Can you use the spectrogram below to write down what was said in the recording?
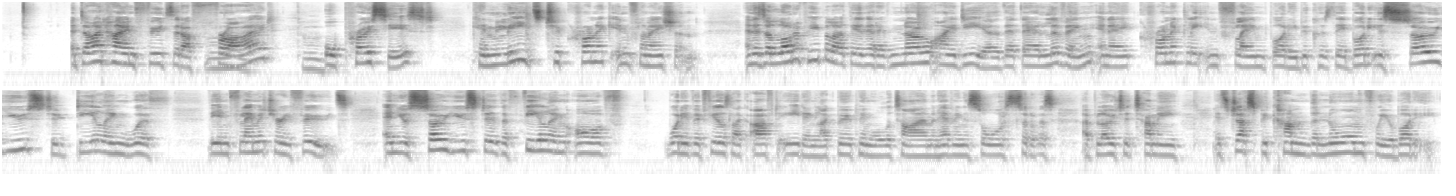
a diet high in foods that are mm. fried mm. or processed can lead to chronic inflammation. And there's a lot of people out there that have no idea that they're living in a chronically inflamed body because their body is so used to dealing with the inflammatory foods. And you're so used to the feeling of whatever it feels like after eating like burping all the time and having a sore sort of a, a bloated tummy. It's just become the norm for your body.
